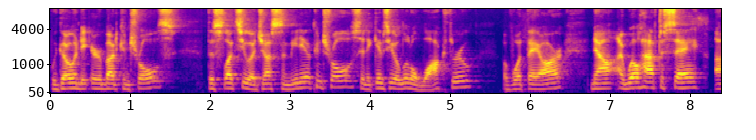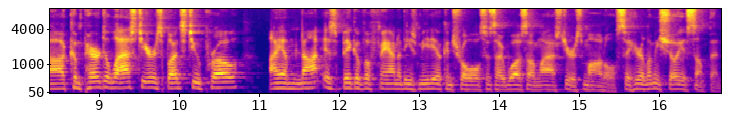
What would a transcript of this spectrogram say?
We go into earbud controls. This lets you adjust the media controls and it gives you a little walkthrough of what they are. Now, I will have to say, uh, compared to last year's Buds 2 Pro, I am not as big of a fan of these media controls as I was on last year's model. So here, let me show you something.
